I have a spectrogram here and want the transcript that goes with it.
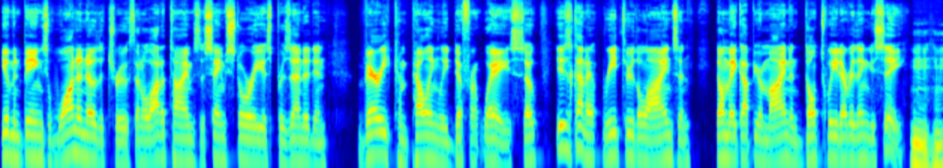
Human beings want to know the truth, and a lot of times the same story is presented in very compellingly different ways. So you just kind of read through the lines and don't make up your mind and don't tweet everything you see. hmm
